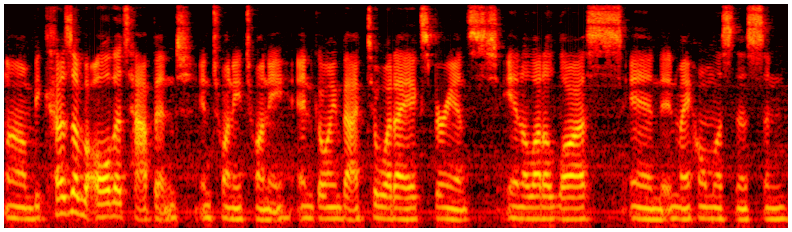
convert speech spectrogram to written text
um, because of all that's happened in 2020 and going back to what I experienced in a lot of loss and in my homelessness and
